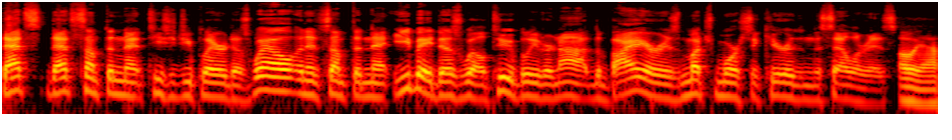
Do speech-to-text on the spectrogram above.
that's that's something that TCG Player does well, and it's something that eBay does well too. Believe it or not, the buyer is much more secure than the seller is. Oh yeah,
